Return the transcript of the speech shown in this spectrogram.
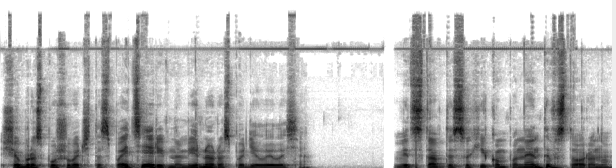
щоб розпушувач та спеція рівномірно розподілилися. Відставте сухі компоненти в сторону.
